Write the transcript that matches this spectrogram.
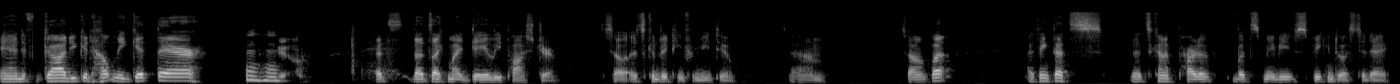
and if God, you could help me get there, hmm that's that's like my daily posture. So it's convicting for me too. Um so but i think that's that's kind of part of what's maybe speaking to us today.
